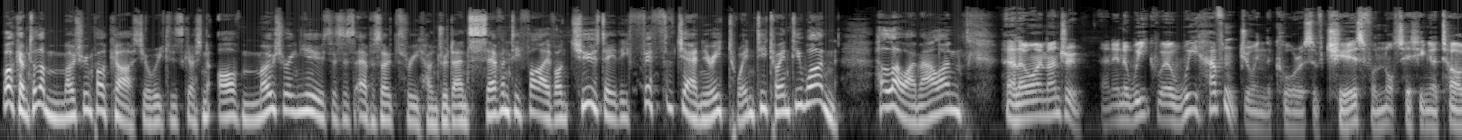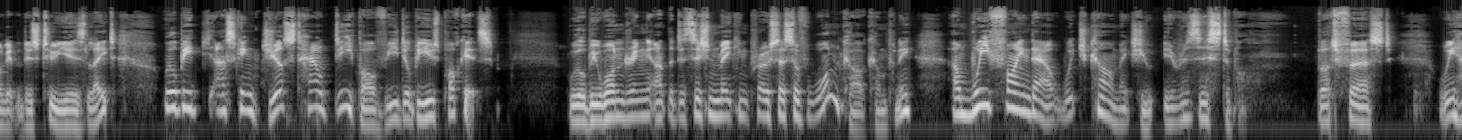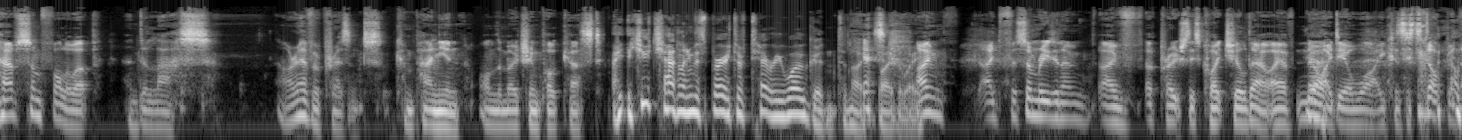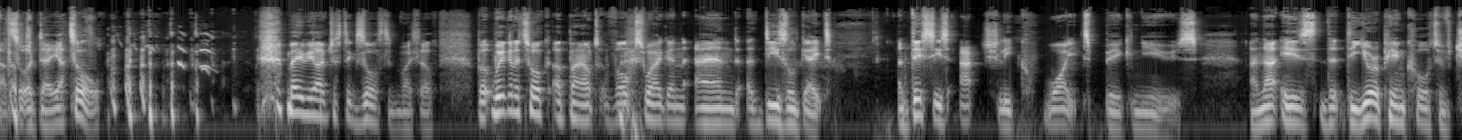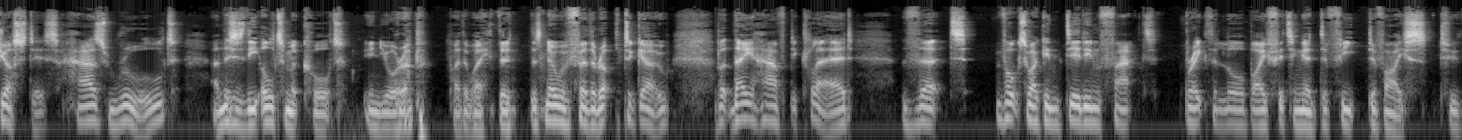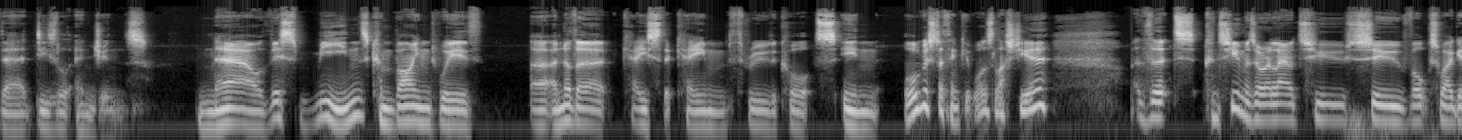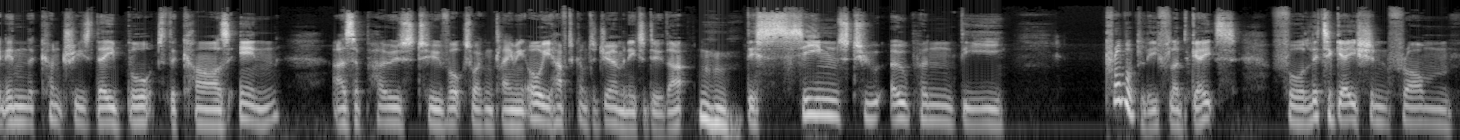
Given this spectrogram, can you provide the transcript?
Welcome to the Motoring Podcast, your weekly discussion of motoring news. This is episode 375 on Tuesday, the 5th of January, 2021. Hello, I'm Alan. Hello, I'm Andrew. And in a week where we haven't joined the chorus of cheers for not hitting a target that is two years late, we'll be asking just how deep are VW's pockets. We'll be wondering at the decision making process of one car company, and we find out which car makes you irresistible. But first, we have some follow up, and alas, our ever present companion on the Motoring Podcast. Are you channeling the spirit of Terry Wogan tonight, Yes, by the way? I'm. I, for some reason, I'm, I've approached this quite chilled out. I have no Yeah. idea why, because it's not been that sort of day at all. Maybe I've just exhausted myself. But we're going to talk about Volkswagen and uh, Dieselgate. And this is actually quite big news. And that is that the European Court of Justice has ruled, and this is the ultimate court in Europe, by the way, there, there's nowhere further up to go, but they have declared that Volkswagen did, in fact, break the law by fitting a defeat device to their diesel engines. Now, this means, combined with uh, another case that came through the courts in August, I think it was last year, that consumers are allowed to sue Volkswagen in the countries they bought the cars in, as opposed to Volkswagen claiming, oh, you have to come to Germany to do that. Mhm. This seems to open the probably floodgates for litigation from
